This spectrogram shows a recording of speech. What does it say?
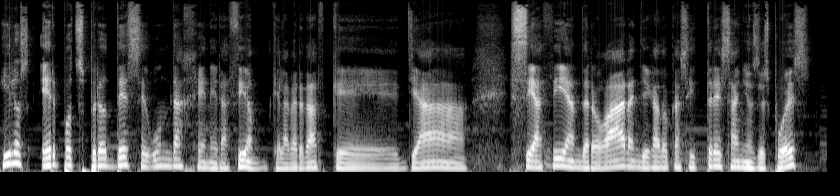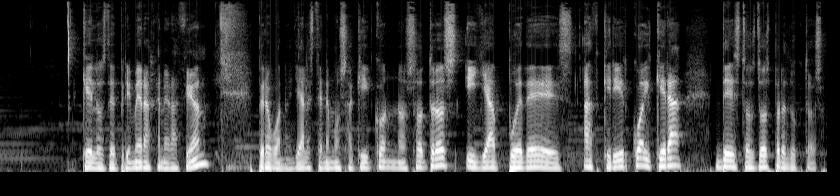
y los AirPods Pro de segunda generación, que la verdad que ya se hacían derogar, han llegado casi tres años después que los de primera generación. Pero bueno, ya les tenemos aquí con nosotros y ya puedes adquirir cualquiera de estos dos productos.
